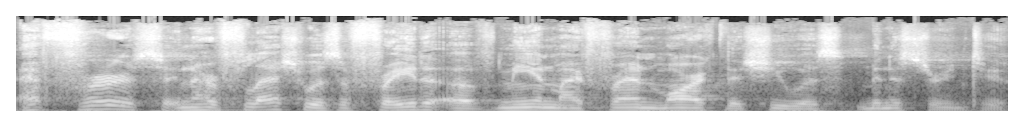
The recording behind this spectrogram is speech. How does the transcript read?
at first, in her flesh, was afraid of me and my friend Mark that she was ministering to.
